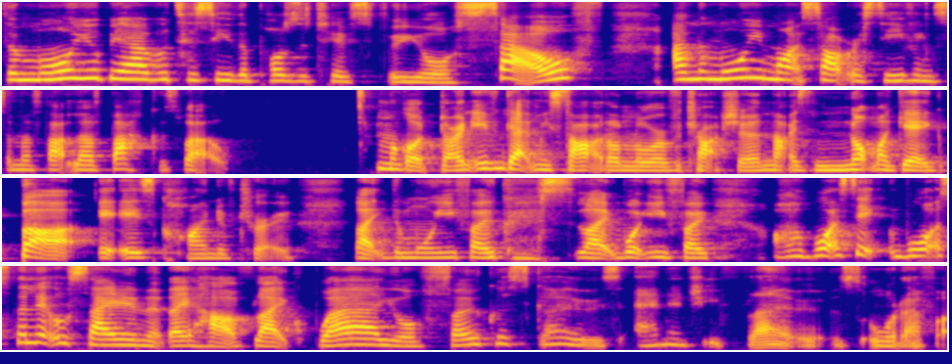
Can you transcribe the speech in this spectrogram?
the more you'll be able to see the positives for yourself and the more you might start receiving some of that love back as well oh my god don't even get me started on law of attraction. That is not my gig but it is kind of true. Like the more you focus like what you focus oh what's it what's the little saying that they have? Like where your focus goes energy flows or whatever.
